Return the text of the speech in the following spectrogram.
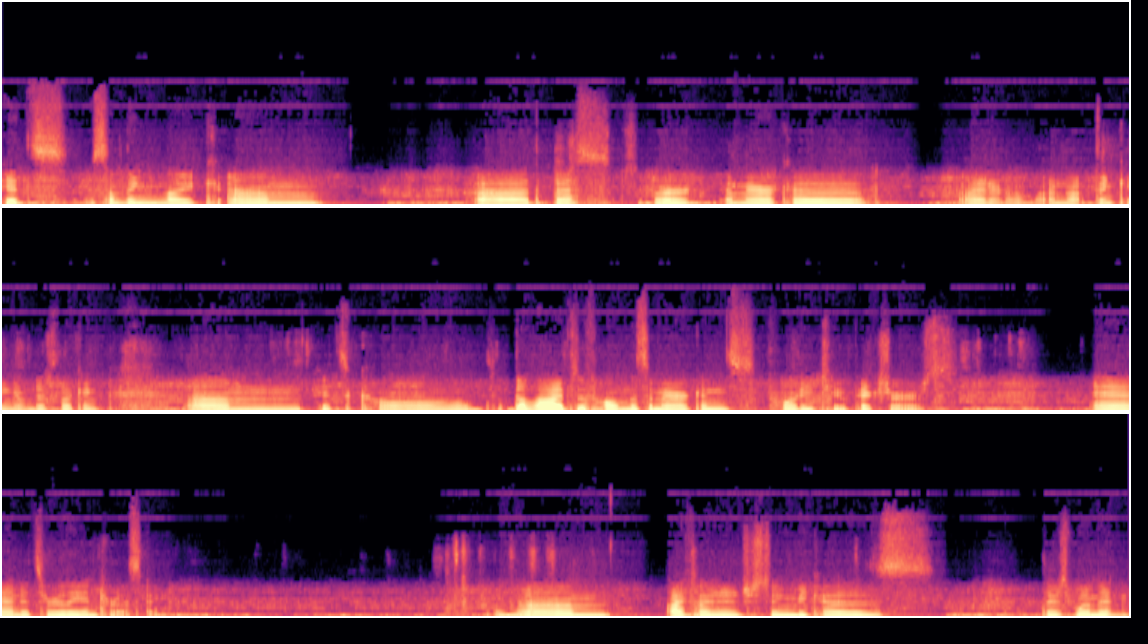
it's something like um, uh, the best or America. I don't know. I'm not thinking. I'm just looking. Um, it's called "The Lives of Homeless Americans: 42 Pictures," and it's really interesting. Mhm. Um, I find it interesting because there's women,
